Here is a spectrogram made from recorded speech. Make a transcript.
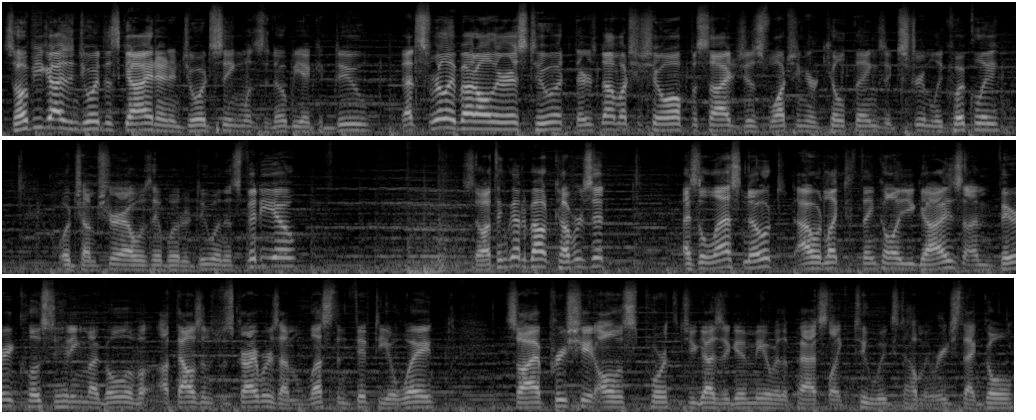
So I hope you guys enjoyed this guide and enjoyed seeing what Zenobia can do. That's really about all there is to it. There's not much to show off besides just watching her kill things extremely quickly, which I'm sure I was able to do in this video. So I think that about covers it. As a last note, I would like to thank all you guys. I'm very close to hitting my goal of 1,000 subscribers. I'm less than 50 away. So I appreciate all the support that you guys have given me over the past like two weeks to help me reach that goal.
